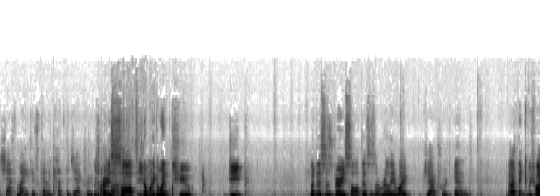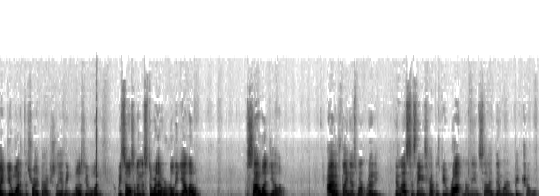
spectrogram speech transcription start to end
Chef Mike is going to cut the jackfruit It's very off. soft. You don't want to go in too deep, but this is very soft. This is a really ripe jackfruit, and, and I think we probably do want it this ripe. Actually, I think most people would. We saw some in the store that were really yellow, solid mm-hmm. yellow. I have a feeling those weren't ready. Unless this thing happens to be rotten on the inside, then we're in big trouble.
